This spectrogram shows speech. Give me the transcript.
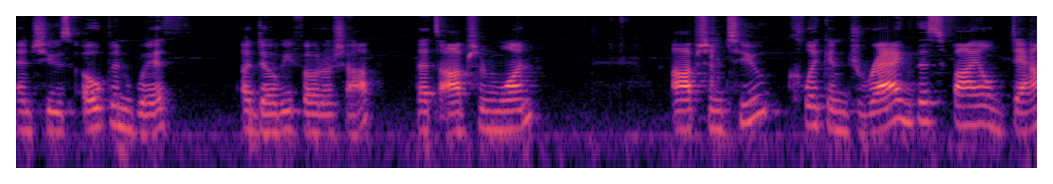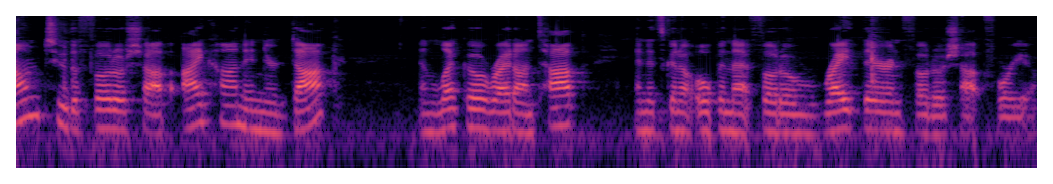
and choose Open with Adobe Photoshop. That's option one. Option two, click and drag this file down to the Photoshop icon in your dock and let go right on top, and it's going to open that photo right there in Photoshop for you.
